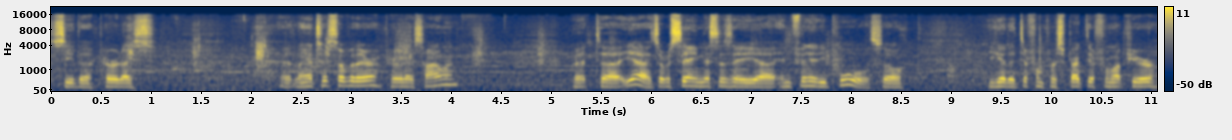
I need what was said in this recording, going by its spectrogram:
see the Paradise Atlantis over there, Paradise Island. But uh, yeah, as I was saying, this is a uh, infinity pool, so you get a different perspective from up here.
